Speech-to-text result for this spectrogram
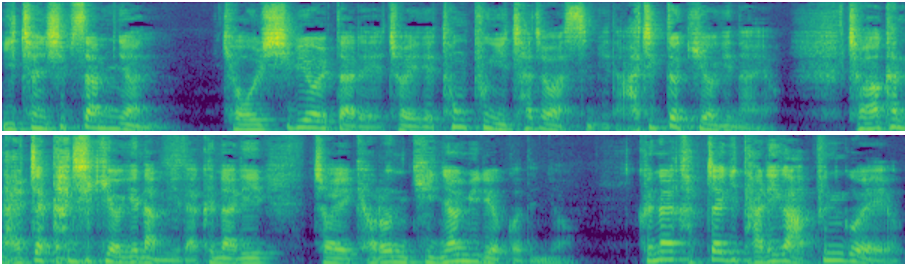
2013년 겨울 12월 달에 저에게 통풍이 찾아왔습니다. 아직도 기억이 나요. 정확한 날짜까지 기억이 납니다. 그날이 저의 결혼 기념일이었거든요. 그날 갑자기 다리가 아픈 거예요.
